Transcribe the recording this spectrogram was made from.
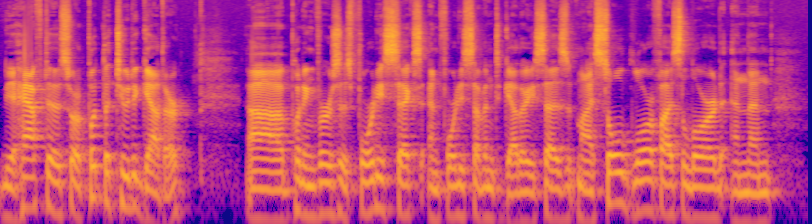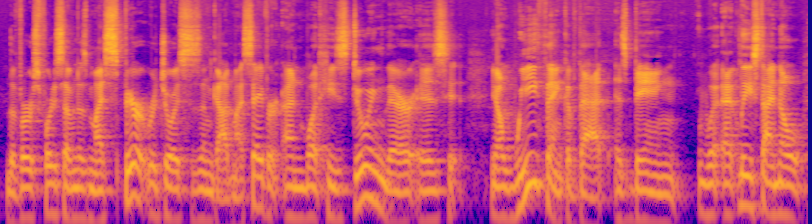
you have to sort of put the two together. Uh, putting verses 46 and 47 together, he says, My soul glorifies the Lord. And then the verse 47 is, My spirit rejoices in God, my Savior. And what he's doing there is, you know, we think of that as being, at least I know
